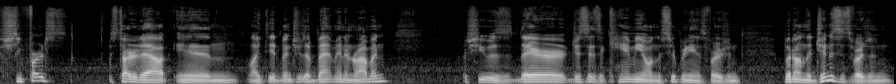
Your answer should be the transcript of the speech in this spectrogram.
She first started out in like the Adventures of Batman and Robin she was there just as a cameo on the Super NES version, but on the Genesis version,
